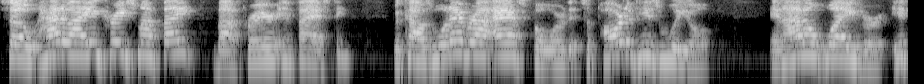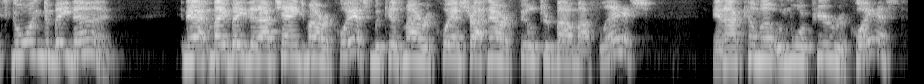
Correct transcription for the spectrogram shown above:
So, how do I increase my faith? By prayer and fasting. Because whatever I ask for that's a part of His will and I don't waver, it's going to be done. Now, it may be that I change my request because my requests right now are filtered by my flesh and I come up with more pure requests.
